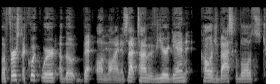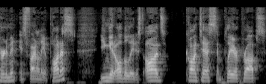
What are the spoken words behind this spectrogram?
But first, a quick word about Bet Online. It's that time of year again. College basketball's tournament is finally upon us. You can get all the latest odds, contests, and player props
